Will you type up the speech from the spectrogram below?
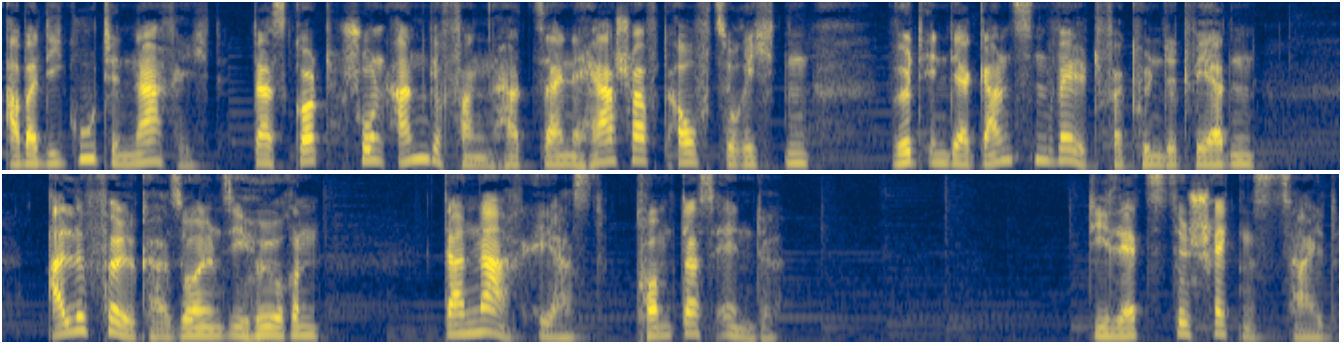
Aber die gute Nachricht, dass Gott schon angefangen hat, seine Herrschaft aufzurichten, wird in der ganzen Welt verkündet werden, alle Völker sollen sie hören, danach erst kommt das Ende. Die letzte Schreckenszeit.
